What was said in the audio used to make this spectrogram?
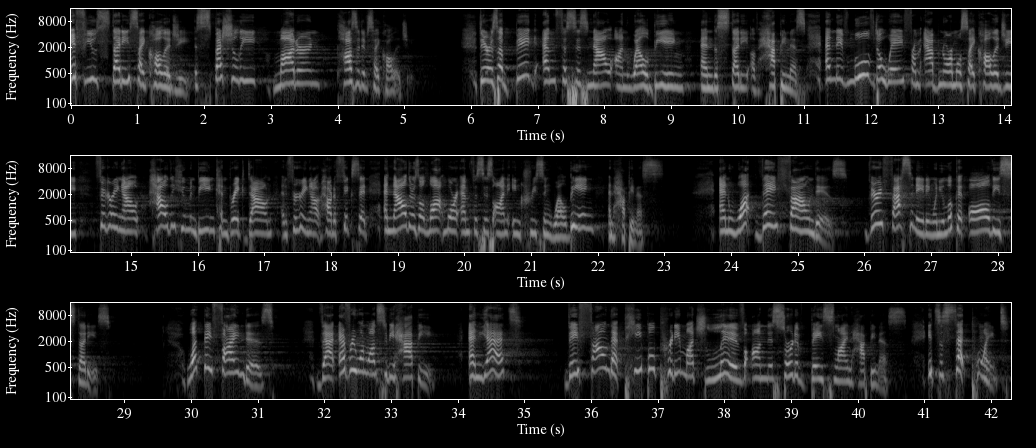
if you study psychology, especially modern positive psychology. There is a big emphasis now on well being and the study of happiness. And they've moved away from abnormal psychology, figuring out how the human being can break down and figuring out how to fix it. And now there's a lot more emphasis on increasing well being and happiness. And what they found is very fascinating when you look at all these studies. What they find is that everyone wants to be happy, and yet they found that people pretty much live on this sort of baseline happiness. It's a set point.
